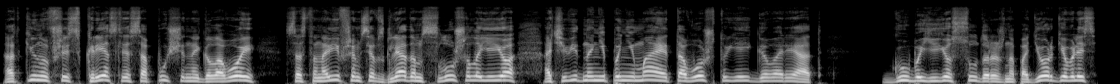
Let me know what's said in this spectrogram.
откинувшись в кресле с опущенной головой, с остановившимся взглядом слушала ее, очевидно, не понимая того, что ей говорят. Губы ее судорожно подергивались,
